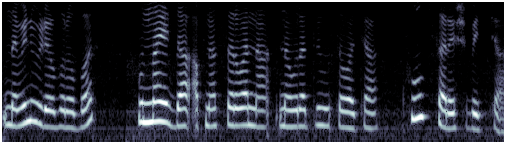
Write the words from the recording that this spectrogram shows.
नवीन व्हिडिओबरोबर पुन्हा एकदा आपणा सर्वांना नवरात्री उत्सवाच्या खूप साऱ्या शुभेच्छा.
